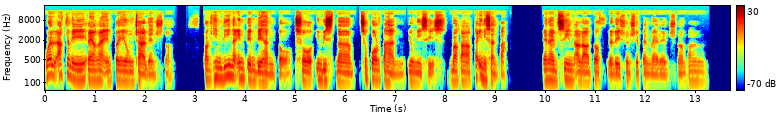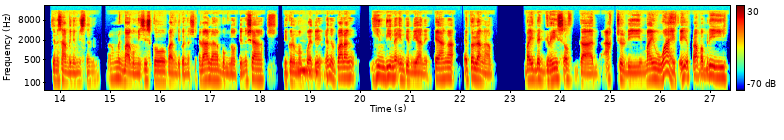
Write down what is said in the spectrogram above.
Well, actually, kaya nga ito yung challenge, no? Pag hindi naintindihan to, so imbis na suportahan yung misis, baka kainisan pa. And I've seen a lot of relationship and marriage, no? Parang sinasabi ni mister, parang nagbago misis ko, parang hindi ko na siya kilala, bugnutin na siya, hindi ko naman Mm. pwede, ano, parang hindi naintindihan eh. Kaya nga, ito lang ah, by the grace of God, actually, my wife, eh, probably,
